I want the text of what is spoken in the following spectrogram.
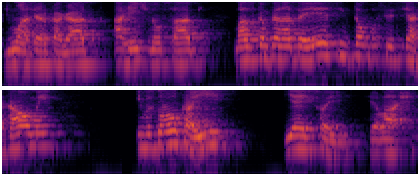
De 1 a 0 cagado. A gente não sabe. Mas o campeonato é esse, então vocês se acalmem. E vocês não vão cair. E é isso aí. Relaxem.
